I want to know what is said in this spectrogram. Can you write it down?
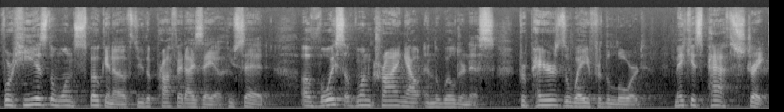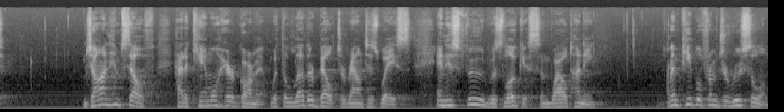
For he is the one spoken of through the prophet Isaiah, who said, A voice of one crying out in the wilderness, prepares the way for the Lord, make his path straight. John himself had a camel hair garment with a leather belt around his waist, and his food was locusts and wild honey. And people from Jerusalem,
